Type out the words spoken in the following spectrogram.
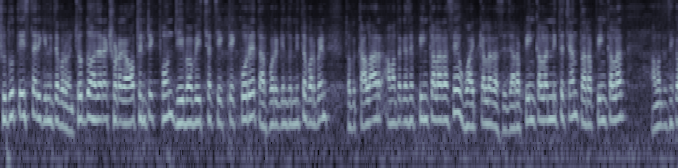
শুধু তেইশ তারিখে নিতে পারবেন। চোদ্দ হাজার একশো টাকা অথেন্টিক ফোন যেইভাবে ইচ্ছা চেক টেক করে তারপরে কিন্তু নিতে পারবেন। তবে কালার আমাদের কাছে পিঙ্ক কালার আছে হোয়াইট কালার আছে। যারা পিঙ্ক কালার নিতে চান, তারা পিঙ্ক কালার আমাদের থেকে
